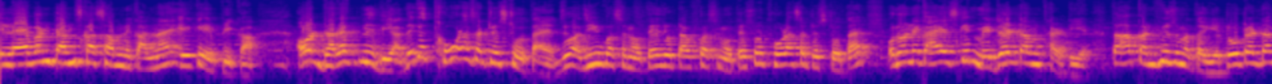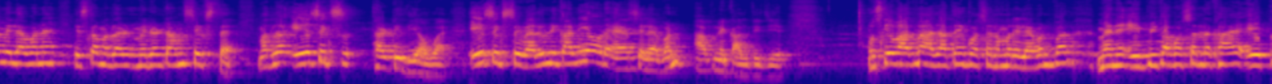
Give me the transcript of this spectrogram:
इलेवन टर्म्स का सम निकालना है एक एपी का। और डायरेक्ट ने दिया। देखिए थोड़ा सा ट्विस्ट होता है। जो अजीब क्वेश्चन होते हैं, जो टफ क्वेश्चन होते हैं, उसमें थोड़ा सा ट्विस्ट होता है। उन्होंने कहा है, इसकी मिडिल टर्म थर्टी है। तो आप कंफ्यूज मत होइए। टोटल टर्म इलेवन है, इसका मतलब मिडिल टर्म सिक्स है। मतलब ए सिक्स थर्टी दिया हुआ है। ए सिक्स से वैल्यू निकालिए और एस इलेवन आप निकाल दीजिए। उसके बाद में आ जाते हैं क्वेश्चन नंबर इलेवन पर। मैंने एपी का क्वेश्चन रखा है। एक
